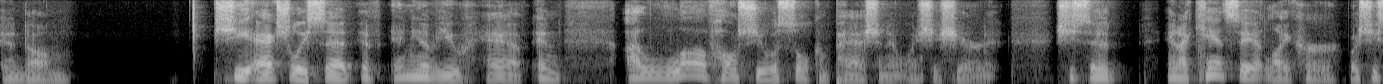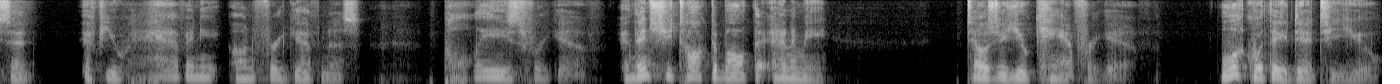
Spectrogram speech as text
and um, she actually said, if any of you have, and I love how she was so compassionate when she shared it. She said, and I can't say it like her, but she said, if you have any unforgiveness, please forgive. And then she talked about the enemy, tells you you can't forgive. Look what they did to you.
